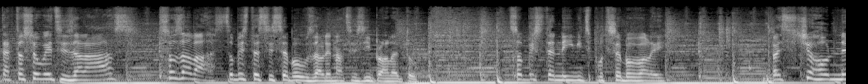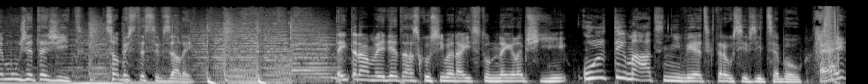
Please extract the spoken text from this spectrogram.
tak to jsou věci za nás. Co za vás? Co byste si sebou vzali na cizí planetu? Co byste nejvíc potřebovali? Bez čeho nemůžete žít? Co byste si vzali? Dejte nám vědět a zkusíme najít tu nejlepší, ultimátní věc, kterou si vzít sebou. Hej?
